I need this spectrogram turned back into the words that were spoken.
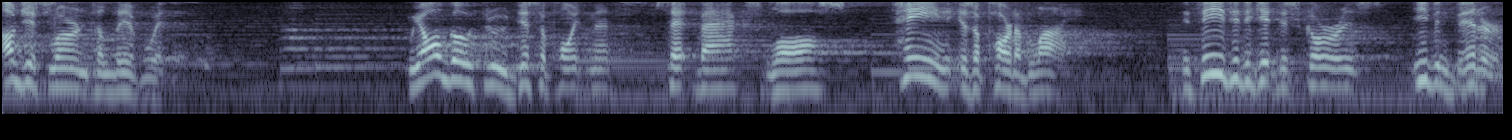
I'll just learn to live with it. We all go through disappointments, setbacks, loss. Pain is a part of life. It's easy to get discouraged, even bitter.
